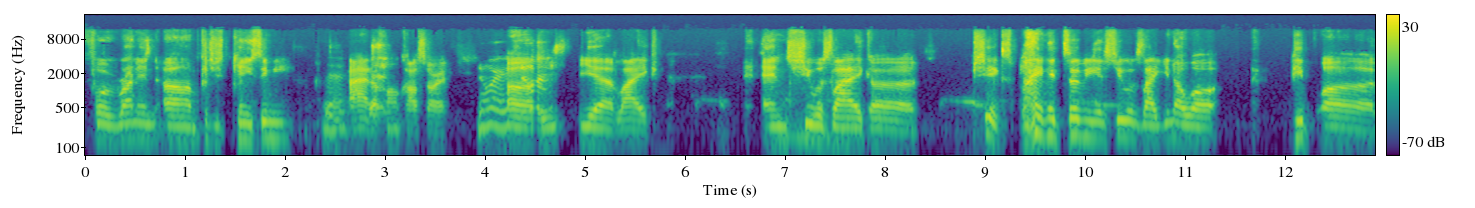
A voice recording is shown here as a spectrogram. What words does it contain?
for running um could you can you see me yeah. i had a phone call sorry no worries, uh, no worries. yeah like and she was like uh she explained it to me and she was like you know well people uh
